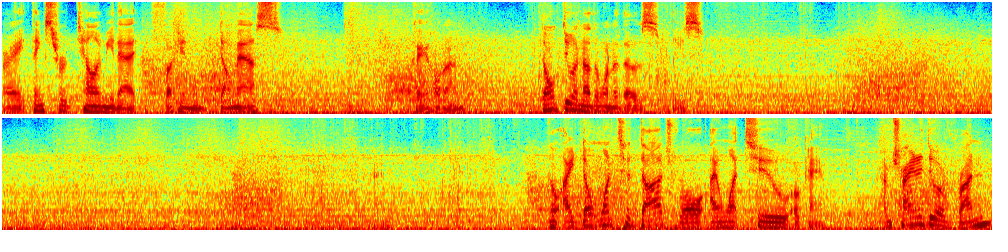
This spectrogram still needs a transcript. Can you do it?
Alright, thanks for telling me that, fucking dumbass. Okay, hold on. Don't do another one of those, please. Okay. No, I don't want to dodge roll. I want to... Okay. I'm trying to do a run.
